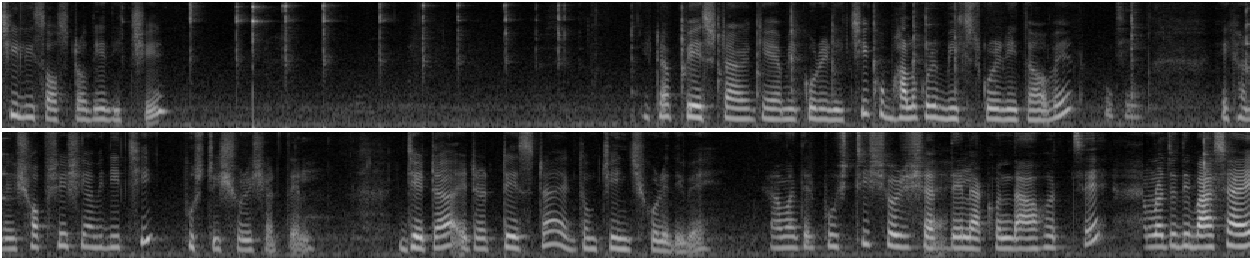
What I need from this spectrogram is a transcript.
চিলি সসটাও দিয়ে দিচ্ছি। এটা পেস্টটা আগে আমি করে নিচ্ছি খুব ভালো করে মিক্সড করে নিতে হবে। জি। এখানে সবশেষে আমি দিচ্ছি পুষ্টির সরিষার তেল যেটা এটার টেস্টটা একদম চেঞ্জ করে দিবে। আমাদের পুষ্টির সরিষার হ্যাঁ। তেল এখন দেওয়া হচ্ছে। আমরা যদি বাসায়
